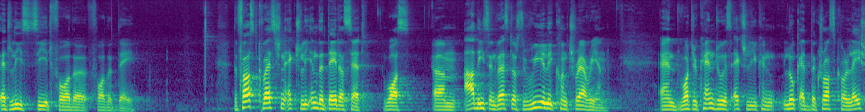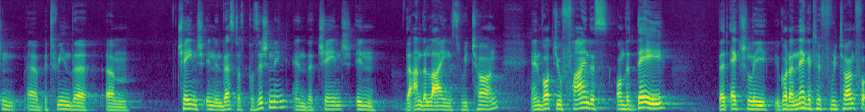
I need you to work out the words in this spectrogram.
at least see it for the, for the day. The first question actually in the data set was um, are these investors really contrarian? And what you can do is actually you can look at the cross correlation uh, between the um, change in investors' positioning and the change in the underlying return. And what you find is on the day that actually you got a negative return for,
